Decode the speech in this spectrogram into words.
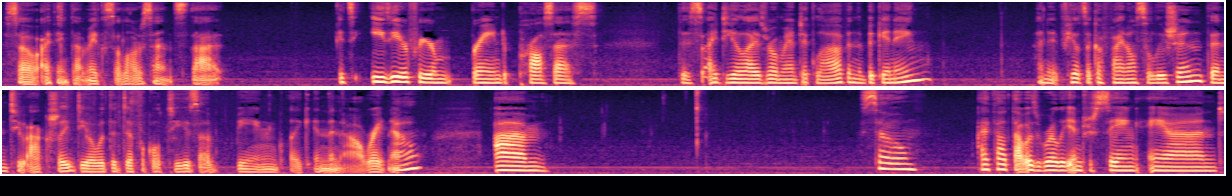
So I think that makes a lot of sense that it's easier for your brain to process this idealized romantic love in the beginning and it feels like a final solution than to actually deal with the difficulties of being like in the now right now Um, so I thought that was really interesting. And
